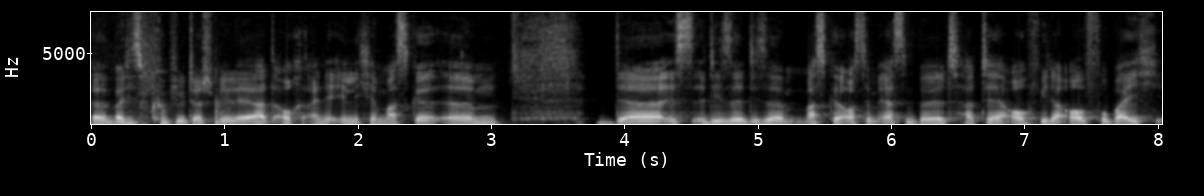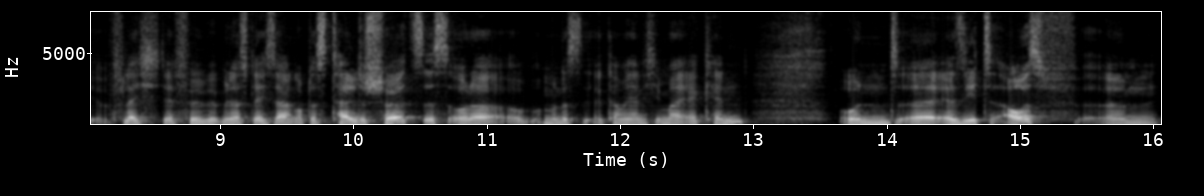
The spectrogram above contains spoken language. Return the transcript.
äh, bei diesem Computerspiel. Der hat auch eine ähnliche Maske. Ähm, da ist diese, diese Maske aus dem ersten Bild hat er auch wieder auf, wobei ich, vielleicht, der Film wird mir das gleich sagen, ob das Teil des Shirts ist oder ob man das kann man ja nicht immer erkennen. Und äh, er sieht aus, ähm,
